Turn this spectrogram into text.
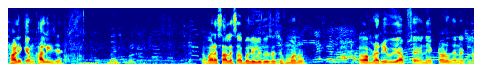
થાળી કેમ ખાલી છે? અમારા સાલે સાબ લઈ લીધું છે જમવાનું. હવે હમણાં રિવ્યુ આપશે અને એકટાણું છે ને એટલે.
